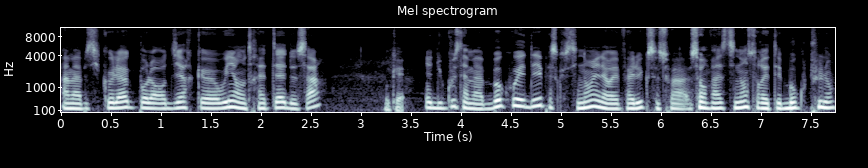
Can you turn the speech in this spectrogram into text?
à ma psychologue pour leur dire que oui, on traitait de ça. Et du coup, ça m'a beaucoup aidé parce que sinon, il aurait fallu que ce soit. Enfin, sinon, ça aurait été beaucoup plus long.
